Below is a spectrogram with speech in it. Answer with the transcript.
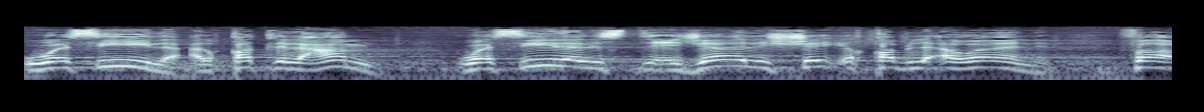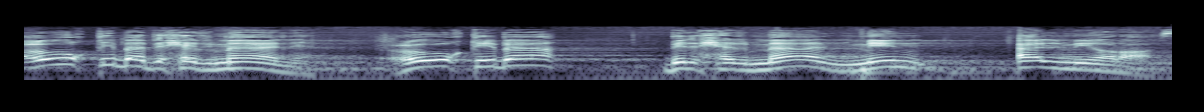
وسيلة القتل العمد وسيلة لاستعجال الشيء قبل أوانه فعوقب بحرمانه. عوقب بالحرمان من الميراث.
